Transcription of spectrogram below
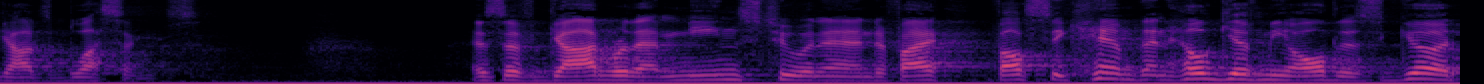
God's blessings. As if God were that means to an end. If, I, if I'll seek Him, then He'll give me all this good.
